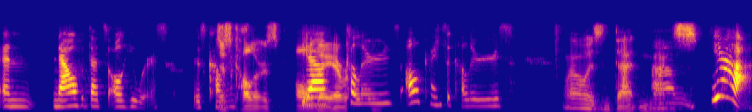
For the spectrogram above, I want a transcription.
And now that's all he wears is colors. Just colors all yeah, day. Every- colors, all kinds of colors. well, isn't that Um, nice? yeah.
